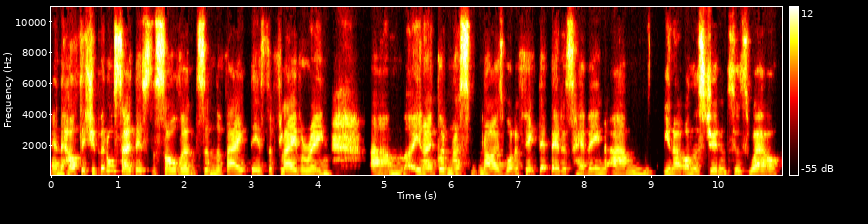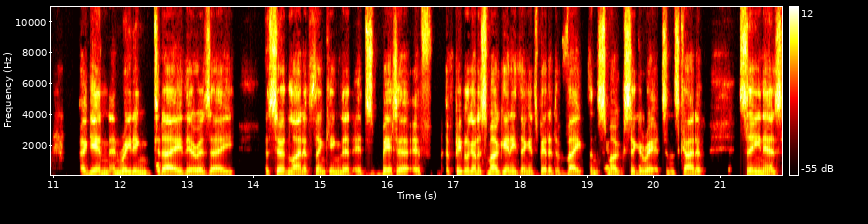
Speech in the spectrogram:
and the health issue, but also there's the solvents in the vape, there's the flavouring. Um, you know, goodness knows what effect that that is having, um, you know, on the students as well. Again, in reading today, there is a a certain line of thinking that it's better if if people are going to smoke anything, it's better to vape than smoke cigarettes, and it's kind of seen as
